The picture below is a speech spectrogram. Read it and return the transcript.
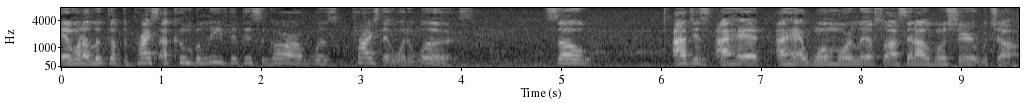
And when I looked up the price, I couldn't believe that this cigar was priced at what it was. So I just, I had, I had one more left. So I said I was going to share it with y'all.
